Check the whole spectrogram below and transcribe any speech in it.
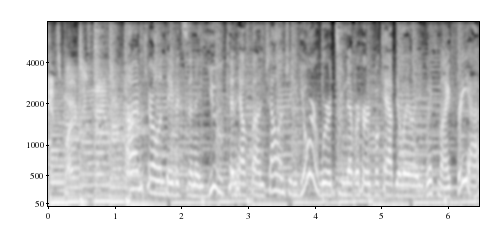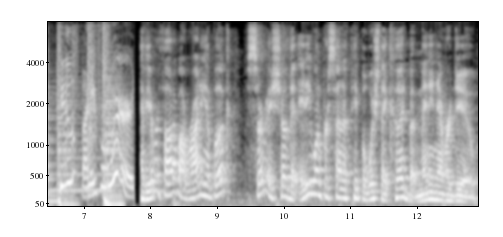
It's words you never heard. I'm Carolyn Davidson, and you can have fun challenging your words you never heard vocabulary with my free app, Too Funny for Words. Have you ever thought about writing a book? Surveys show that 81% of people wish they could, but many never do.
